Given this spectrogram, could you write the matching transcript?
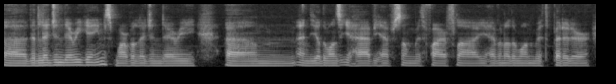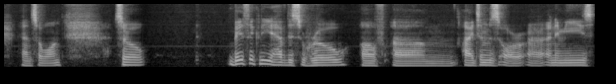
uh, the legendary games, Marvel Legendary, um, and the other ones that you have. You have some with Firefly, you have another one with Predator, and so on. So basically you have this row of um, items or uh, enemies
